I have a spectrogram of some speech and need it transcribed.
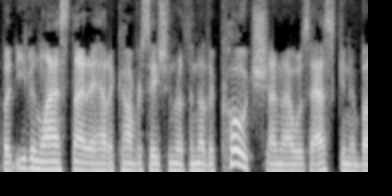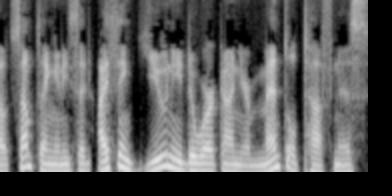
But even last night, I had a conversation with another coach and I was asking about something. And he said, I think you need to work on your mental toughness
